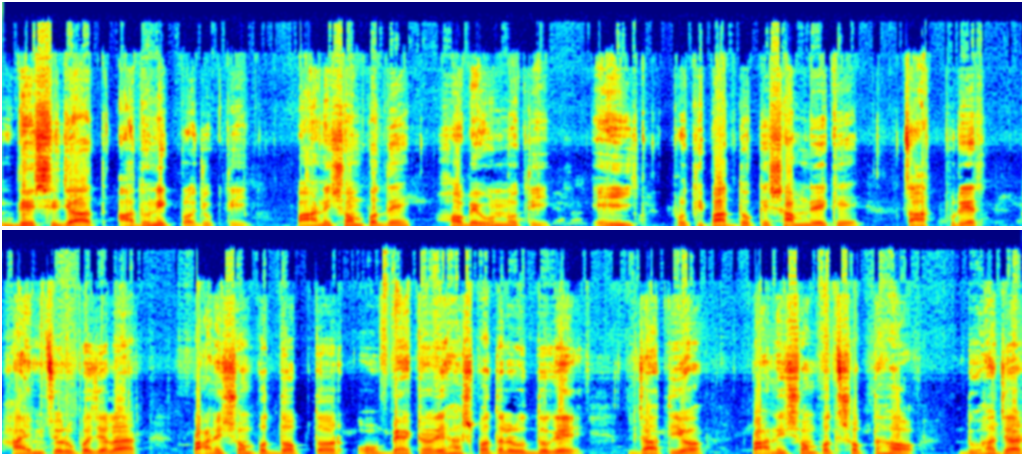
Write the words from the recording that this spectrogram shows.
দেশিজাত আধুনিক প্রযুক্তি, প্রাণী সম্পদে হবে উন্নতি। এই প্রতিপাদ্যকে সামনে রেখে চাঁদপুরের হাইমচর উপজেলার প্রাণী সম্পদ দপ্তর ও ব্যাটারি হাসপাতালের উদ্যোগে জাতীয় প্রাণী সম্পদ সপ্তাহ দু হাজার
